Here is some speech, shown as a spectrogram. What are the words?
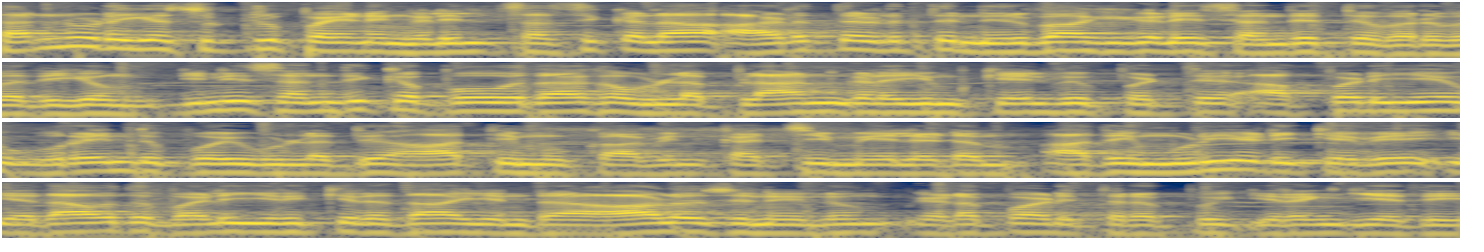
தன்னுடைய சுற்றுப்பயணங்களில் சசிகலா அடுத்தடுத்து நிர்வாகிகளை சந்தித்து வருவதையும் இனி சந்திக்கப் போவதாக உள்ள பிளான்களையும் கேள்விப்பட்டு அப்படியே உறைந்து போய் உள்ளது அதிமுகவின் கட்சி மேலிடம். அதை முறியடிக்கவே ஏதாவது வழி இருக்கிறதா என்ற ஆலோசனையிலும் எடப்பாடி தரப்பு இறங்கியது.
